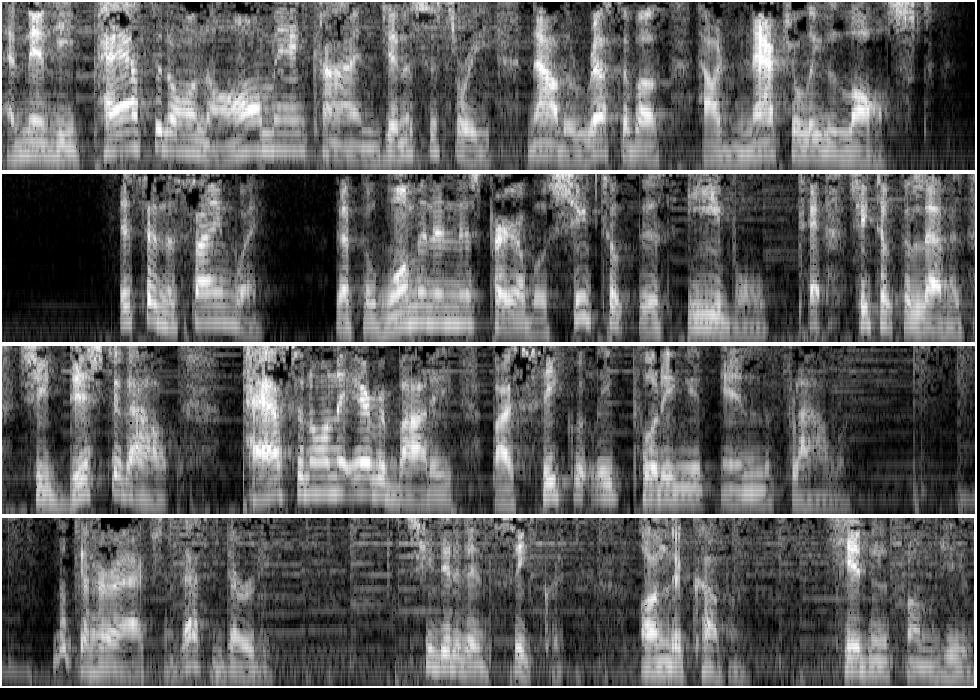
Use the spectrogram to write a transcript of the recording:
and then he passed it on to all mankind, Genesis 3. Now the rest of us are naturally lost. It's in the same way that the woman in this parable, she took this evil, she took the leaven, she dished it out, passed it on to everybody by secretly putting it in the flour. Look at her actions. That's dirty. She did it in secret, undercover, hidden from view.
